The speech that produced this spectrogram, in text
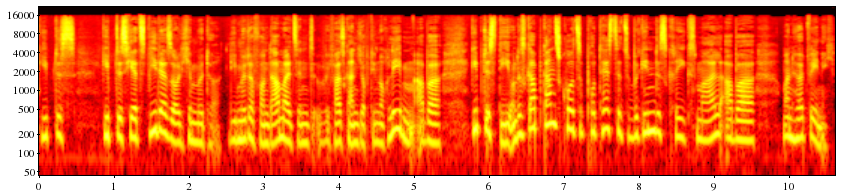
gibt es Gibt es jetzt wieder solche Mütter? Die Mütter von damals sind, ich weiß gar nicht, ob die noch leben, aber gibt es die? Und es gab ganz kurze Proteste zu Beginn des Kriegs mal, aber man hört wenig.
